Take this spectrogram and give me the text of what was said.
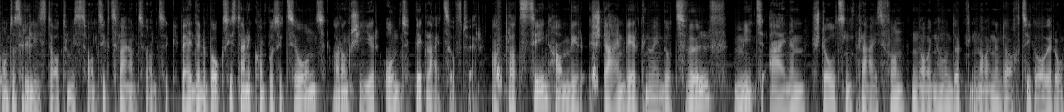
und das Release-Datum ist 2022. Band in a Box ist eine Kompositions-, Arrangier- und Begleitsoftware. Auf Platz 10 haben wir Steinberg Nuendo 12 mit einem stolzen Preis von 989 Euro.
